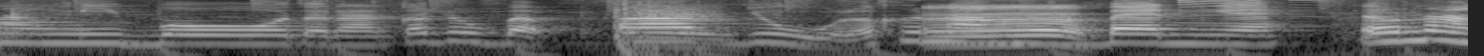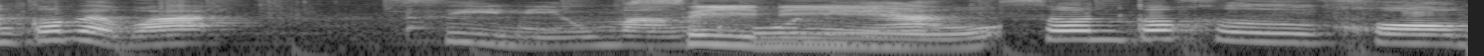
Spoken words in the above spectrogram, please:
นางมีโบแต่นางก็ดูแบบฟาดอยู่แล้วคือนางเออแบนไงแล้วนางก็แบบว่าสี่นิ้วมั้งสี่คู่เนี้ยนิ้วส้นก็คือคม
